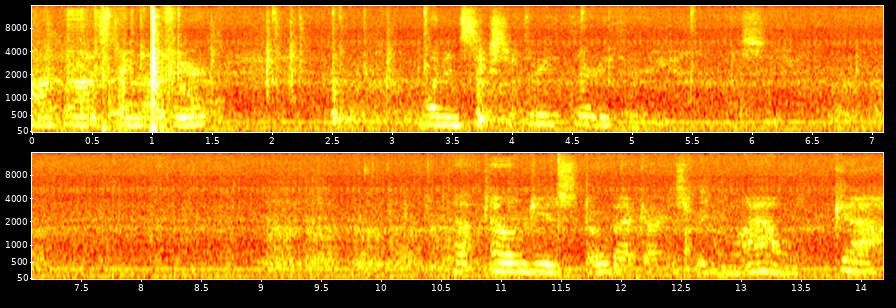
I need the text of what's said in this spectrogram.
marking on stand out here. One in sixty-three thirty-three. Let's see. That LMG is throwback, guys. It's freaking loud. God.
